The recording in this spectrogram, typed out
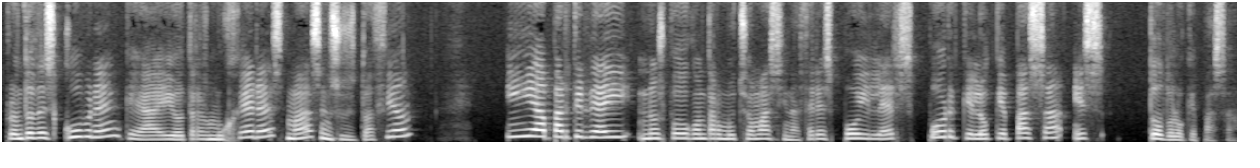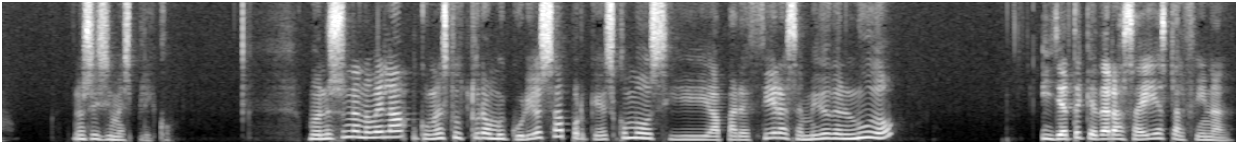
Pronto descubren que hay otras mujeres más en su situación y a partir de ahí no os puedo contar mucho más sin hacer spoilers porque lo que pasa es todo lo que pasa. No sé si me explico. Bueno, es una novela con una estructura muy curiosa porque es como si aparecieras en medio del nudo y ya te quedaras ahí hasta el final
